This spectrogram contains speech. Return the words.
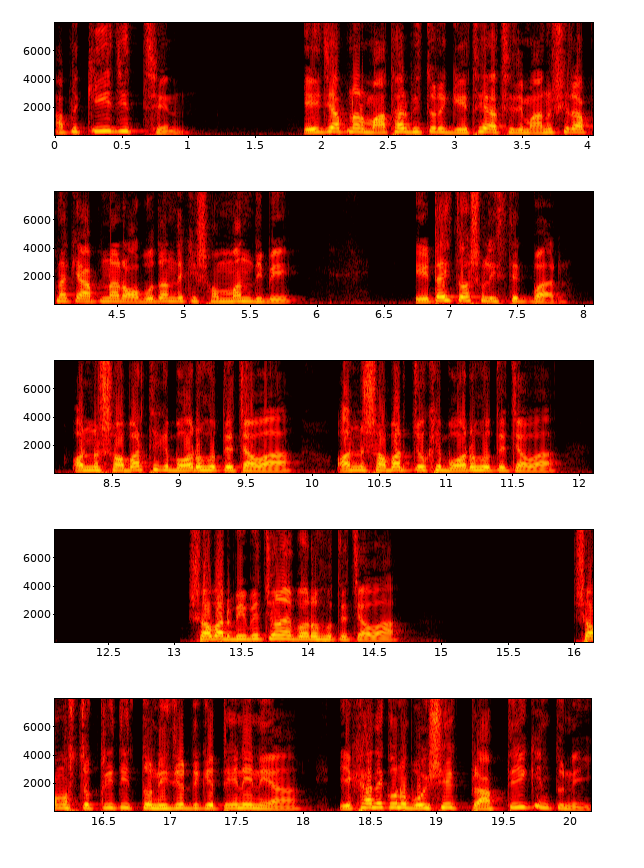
আপনি কি জিতছেন? এই যে আপনার মাথার ভিতরে গেথে আছে যে মানুষেরা আপনাকে আপনার অবদান দেখে সম্মান দিবে, এটাই তো আসলে ইস্তেকবার। অন্য সবার থেকে বড় হতে চাওয়া, অন্য সবার চোখে বড় হতে চাওয়া, সবার বিবেচনায় বড় হতে চাওয়া, সমস্ত কৃতিত্ব নিজের দিকে টেনে নেয়া, এখানে কোনো বৈষয়িক প্রাপ্তিই কিন্তু নেই।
